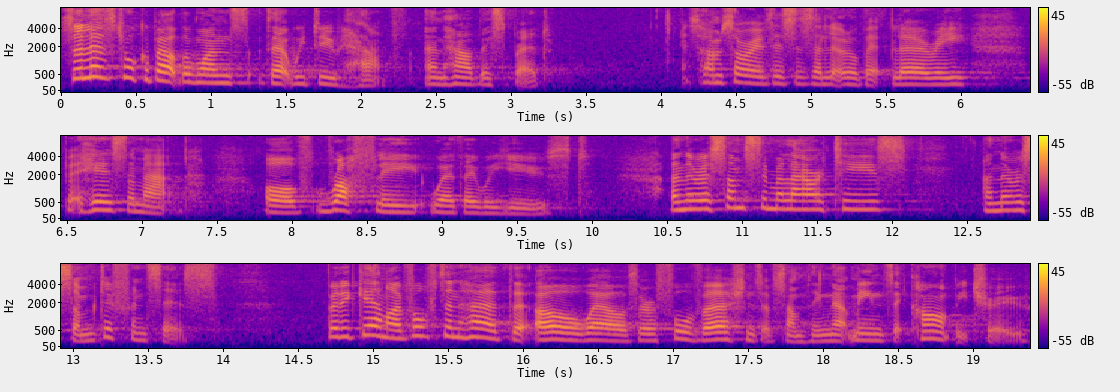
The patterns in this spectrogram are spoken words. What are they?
So let's talk about the ones that we do have and how they spread. So I'm sorry if this is a little bit blurry. But here's the map of roughly where they were used. And there are some similarities and there are some differences. But again, I've often heard that, oh, well, if there are four versions of something, that means it can't be true.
